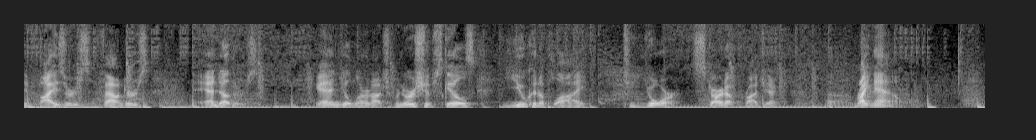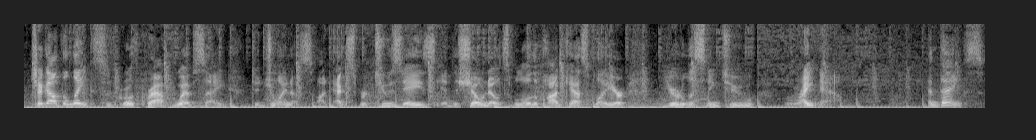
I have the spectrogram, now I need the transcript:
advisors, founders, and others. And you'll learn entrepreneurship skills you can apply to your startup project uh, right now. Check out the links to the Growthcraft website to join us on Expert Tuesdays in the show notes below the podcast player you're listening to right now. And thanks.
